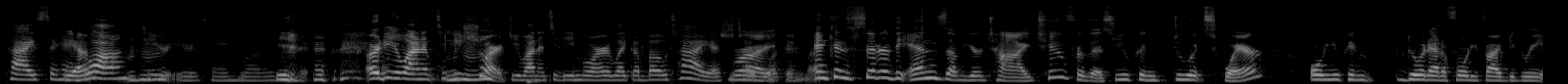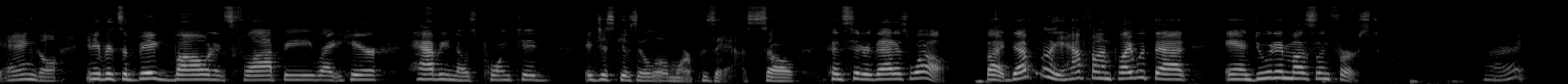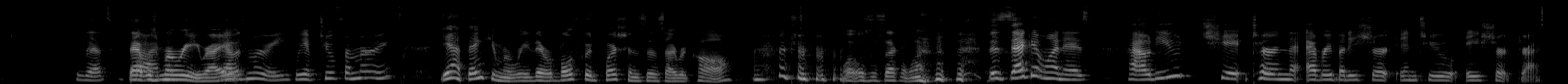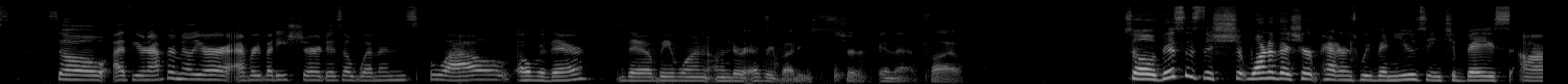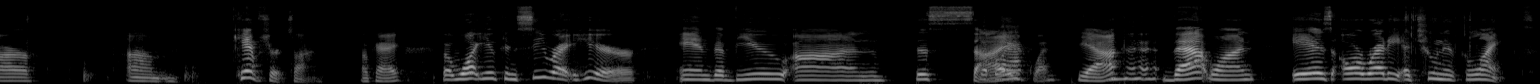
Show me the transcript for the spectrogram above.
ties to hang Yep. long? Mhm. Do your ears hang low? yeah. Or do you want it to be Mhm. short? Do you want it to be more like a bow tie-ish type Right. looking bow? And consider the ends of your tie too for this. You can do it square or you can do it at a 45 degree angle. And if it's a big bow and it's floppy right here, having those pointed, it just gives it a little more pizzazz. So consider that as well. But definitely have fun, play with that, and do it in muslin first. All right. So that's That was. Marie, right? That was Marie. We have two from Marie. Yeah, thank you, Marie. They were both good questions, as I recall. What was the second one? The second one is how do you ch- turn the everybody shirt into a shirt dress? So, if you're not familiar, everybody's shirt is a women's blouse. Over there, there'll be one under everybody's shirt in that file. So this is the sh- one of the shirt patterns we've been using to base our um, camp shirts on. Okay, but what you can see right here in the view on this side. The black one. yeah, that one is already a tunic length.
